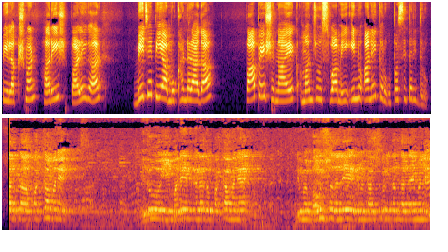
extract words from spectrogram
ಪಿ ಲಕ್ಷ್ಮಣ್, ಹರೀಶ್ ಪಾಳೇಗಾರ್, ಬಿಜೆಪಿಯ ಮುಖಂಡರಾದ ಪಾಪೇಶ್ ನಾಯಕ್, ಮಂಜು ಸ್ವಾಮಿ ಇನ್ನು ಅನೇಕರು ಉಪಸ್ಥಿತರಿದ್ದರು. ಇದು ಈ ಮನೆ ಪಕ್ಕ ಮನೆ. ನಿಮ್ಮ ಭವಿಷ್ಯದಲ್ಲಿ ನಿಮ್ಮ ಕಷ್ಟಗಳಿದ್ದಂತ ಟೈಮಲ್ಲಿ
